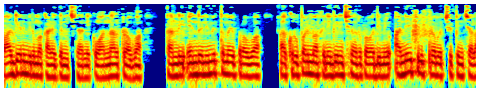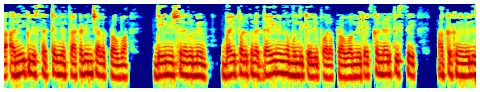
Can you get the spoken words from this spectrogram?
భాగ్యాన్ని మీరు మాకు అనుగ్రహించినారు. నీకు అన్నాను ప్రభా. తండ్రి ఎందు నిమిత్తమై ప్రభావ ఆ కృపను మాకు అనుగ్రహించినారు ప్రభా. అది మేము అనేకులు ప్రభావ చూపించాలా అనేకులు సత్యం మేము ప్రకటించాలా ప్రభావ దేని విషయంలో కూడా మేము భయపడకుండా ధైర్యంగా ముందుకు వెళ్ళిపోవాలా ప్రభావ మీరు ఎక్కడ నడిపిస్తే అక్కడికి మేము వెళ్ళి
